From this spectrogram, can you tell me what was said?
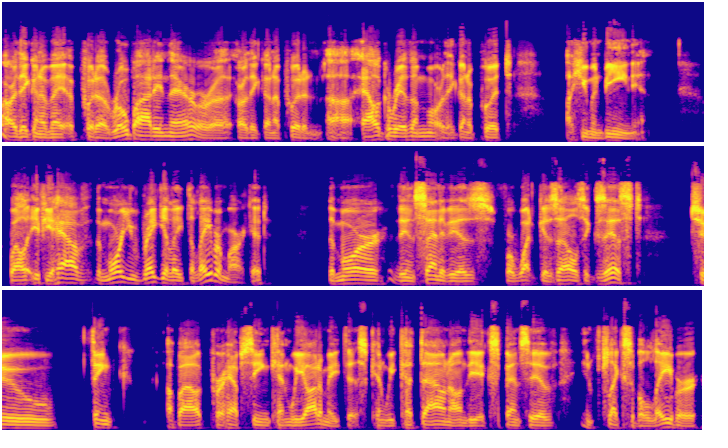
Are they going to put a robot in there, or a, are they going to put an uh, algorithm, or are they going to put a human being in? Well, if you have the more you regulate the labor market, the more the incentive is for what gazelles exist to think about perhaps seeing can we automate this? Can we cut down on the expensive, inflexible labor,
